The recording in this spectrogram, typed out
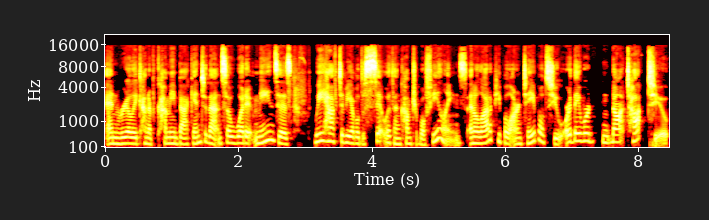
And really kind of coming back into that. And so what it means is we have to be able to sit with uncomfortable feelings. And a lot of people aren't able to, or they were not taught to.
